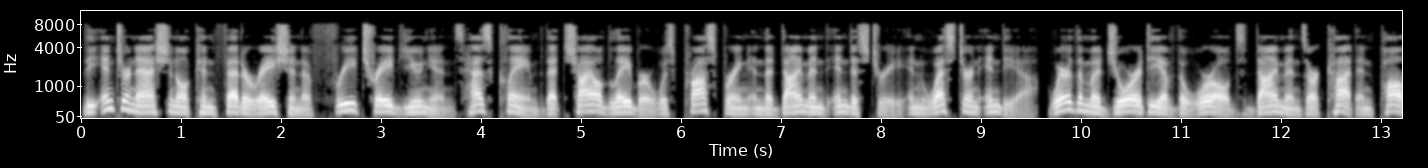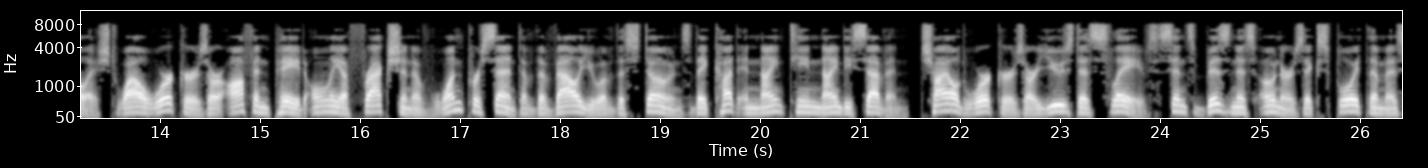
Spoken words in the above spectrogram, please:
the International Confederation of Free Trade Unions has claimed that child labour was prospering in the diamond industry in western India, where the majority of the world's diamonds are cut and polished while workers are often paid only a fraction of 1% of the value of the stones they cut in 1997. Child workers are used as slaves since business owners exploit them as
